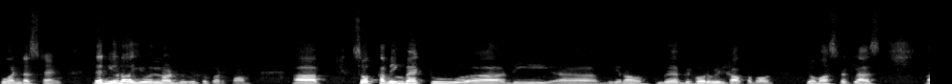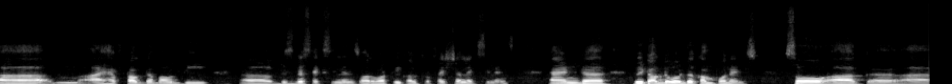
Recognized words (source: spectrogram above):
who understand then you know you will not be able to perform uh, so coming back to uh, the uh, you know before we'll talk about your master class uh, i have talked about the uh, business excellence or what we call professional excellence and uh, we talked about the components So uh, uh,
